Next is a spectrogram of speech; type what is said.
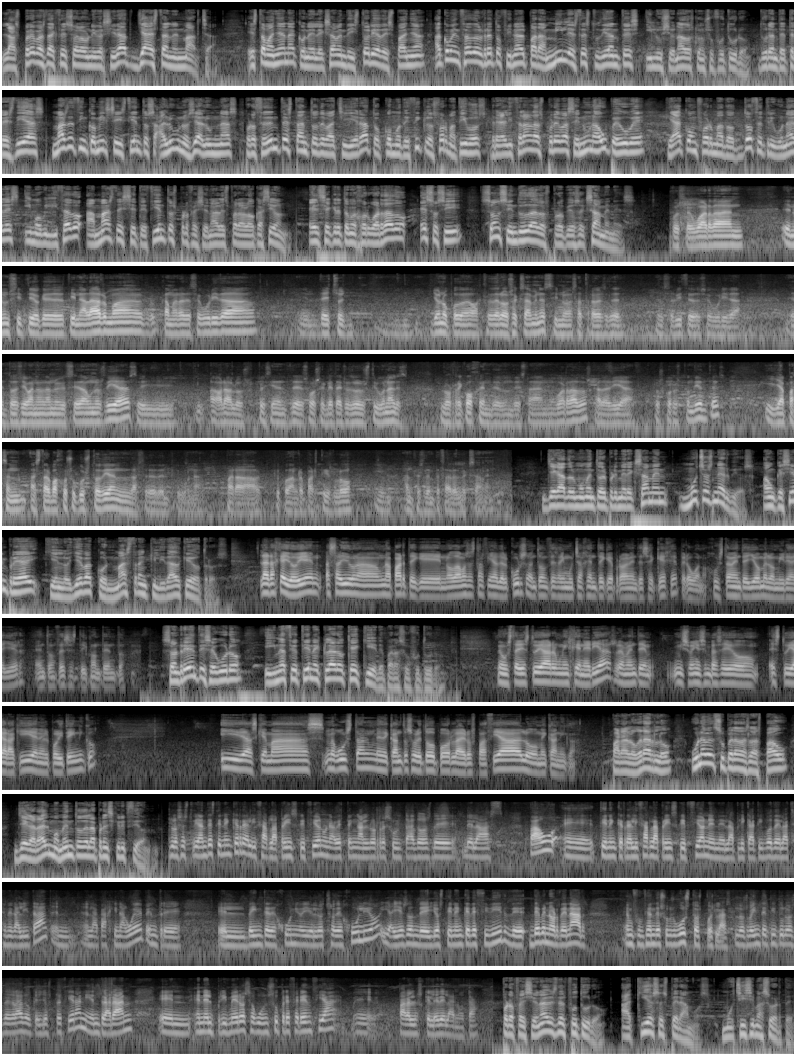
Las pruebas de acceso a la universidad ya están en marcha. Esta mañana, con el examen de Historia de España, ha comenzado el reto final para miles de estudiantes ilusionados con su futuro. Durante tres días, más de 5.600 alumnos y alumnas, procedentes tanto de bachillerato como de ciclos formativos, realizarán las pruebas en una UPV que ha conformado 12 tribunales y movilizado a más de 700 profesionales para la ocasión. El secreto mejor guardado, eso sí, son sin duda los propios exámenes. Pues se guardan en un sitio que tiene alarma, cámara de seguridad. De hecho, yo no puedo acceder a los exámenes si no es a través del servicio de seguridad. Entonces llevan a la universidad unos días y ahora los presidentes o secretarios de los tribunales los recogen de donde están guardados, cada día los correspondientes, y ya pasan a estar bajo su custodia en la sede del tribunal para que puedan repartirlo antes de empezar el examen. Llegado el momento del primer examen, muchos nervios, aunque siempre hay quien lo lleva con más tranquilidad que otros. La verdad es que ha ido bien, ha salido una, parte que no damos hasta el final del curso, entonces hay mucha gente que probablemente se queje, pero bueno, justamente yo me lo miré ayer, entonces estoy contento. Sonriente y seguro, Ignacio tiene claro qué quiere para su futuro. Me gustaría estudiar una ingeniería, realmente mi sueño siempre ha sido estudiar aquí en el Politécnico, y de las que más me gustan me decanto sobre todo por la aeroespacial o mecánica. Para lograrlo, una vez superadas las PAU, llegará el momento de la preinscripción. Los estudiantes tienen que realizar la preinscripción una vez tengan los resultados de, las PAU, eh, tienen que realizar la preinscripción en el aplicativo de la Generalitat, en, en la página web, entre el 20 de junio y el 8 de julio, y ahí es donde ellos tienen que decidir, deben ordenar en función de sus gustos pues los 20 títulos de grado que ellos prefieran y entrarán en, el primero según su preferencia eh, para los que le dé la nota. Profesionales del futuro, aquí os esperamos. Muchísima suerte.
